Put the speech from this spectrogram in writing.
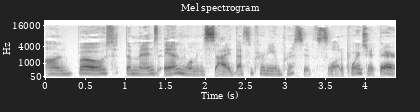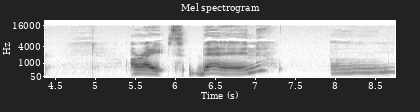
On both the men's and women's side, that's pretty impressive. It's a lot of points right there. All right, then um,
